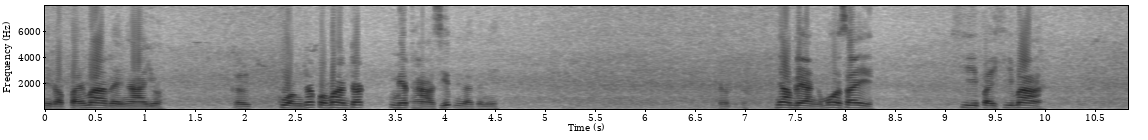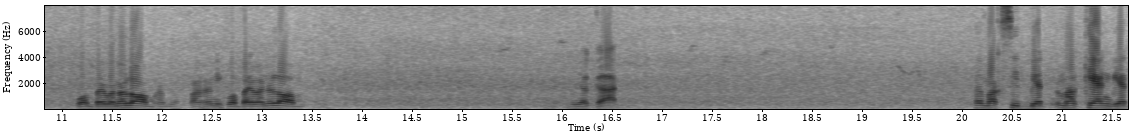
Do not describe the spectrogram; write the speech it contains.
นี่กับไปมาได้ง่ายอยู่ก็กวงจักประมาณจักเมตรห้าสิบนี่แหละตัวนี้ ย่ามแรงกับมอไซค์ขี่ไปขี่มาขวมไปวันละล้อมครับฟังทางนี้ขวมไปวันละล้อมบรรยากาศถ้ามักสิดเบ็ดมักแกงเบ็ด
